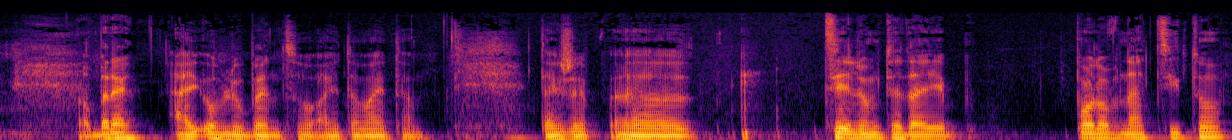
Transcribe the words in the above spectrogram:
Dobre. Aj obľúbencov, aj tam, aj tam. Takže e, cieľom teda je porovnať si to,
